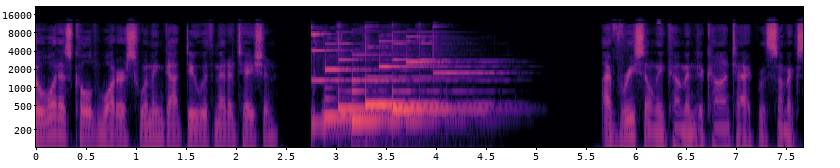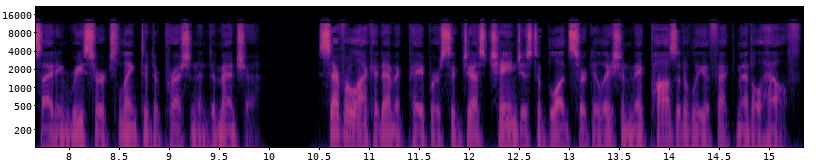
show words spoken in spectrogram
So, what has cold water swimming got to do with meditation? I've recently come into contact with some exciting research linked to depression and dementia. Several academic papers suggest changes to blood circulation may positively affect mental health.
